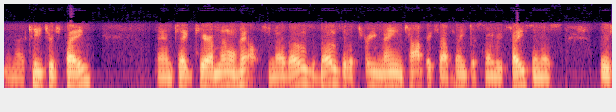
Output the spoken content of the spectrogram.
and our teachers' pay, and take care of mental health. You know, those those are the three main topics I think that's going to be facing us this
